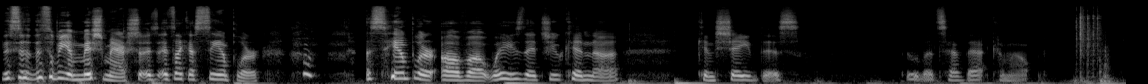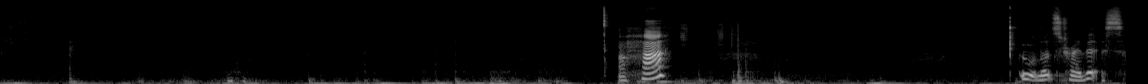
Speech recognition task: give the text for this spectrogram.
This is this will be a mishmash. So it's, it's like a sampler, a sampler of uh, ways that you can uh, can shade this. Ooh, let's have that come out. Uh-huh. Ooh, let's try this.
